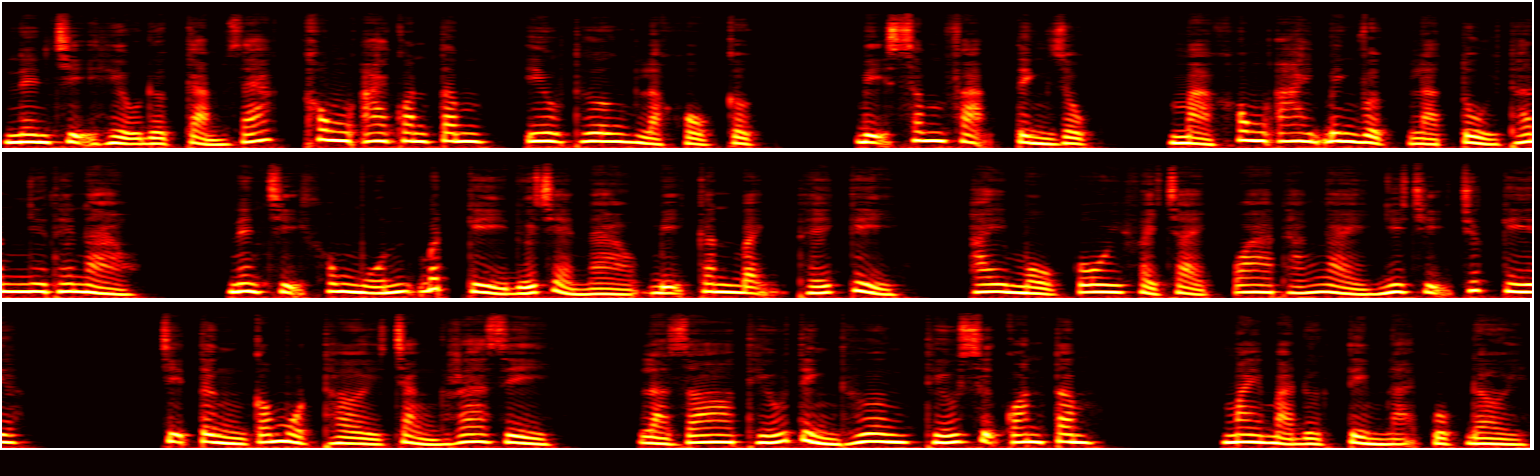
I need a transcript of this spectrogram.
nên chị hiểu được cảm giác không ai quan tâm, yêu thương là khổ cực, bị xâm phạm tình dục mà không ai bênh vực là tủi thân như thế nào. Nên chị không muốn bất kỳ đứa trẻ nào bị căn bệnh thế kỷ hay mồ côi phải trải qua tháng ngày như chị trước kia. Chị từng có một thời chẳng ra gì là do thiếu tình thương, thiếu sự quan tâm. May mà được tìm lại cuộc đời,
